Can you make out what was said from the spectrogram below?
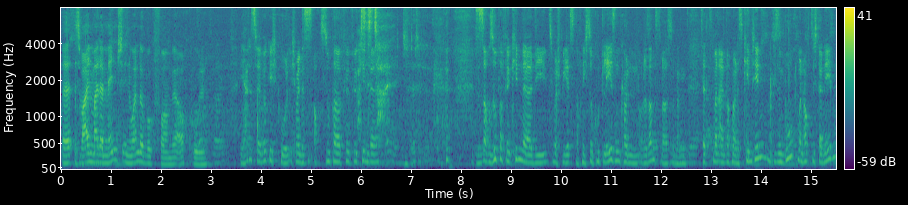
äh, es war einmal der Mensch in Wonderbook-Form, wäre auch cool. Ja, das wäre wirklich cool. Ich meine, das ist auch super für, für Kinder. Es ist auch super für Kinder, die zum Beispiel jetzt noch nicht so gut lesen können oder sonst was. Und dann setzt man einfach mal das Kind hin mit diesem Buch, man hockt sich daneben,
